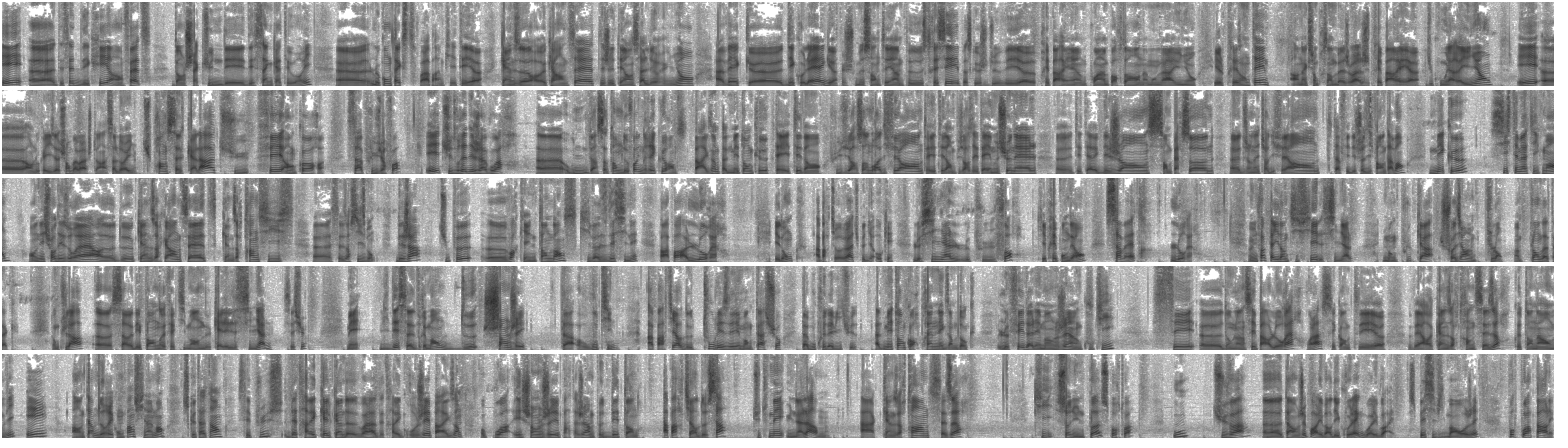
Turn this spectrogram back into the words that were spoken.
et euh, tu essaies de décrire en fait dans chacune des, cinq catégories euh, le contexte. Voilà, par exemple, il était 15h47, euh, j'étais en salle de réunion avec euh, des collègues, je me sentais un peu stressé parce que je devais préparer un point important en amont de la réunion et le présenter. En action présente, ben, voilà, j'ai préparé du coup la réunion. Et en localisation, ben, voilà, j'étais dans la salle de réunion. Tu prends ce cas-là, tu fais encore ça plusieurs fois et tu devrais déjà voir euh, d'un certain nombre de fois une récurrence. Par exemple, admettons que tu as été dans plusieurs endroits différents, tu as été dans plusieurs états émotionnels, euh, tu étais avec des gens, sans personnes, euh, des gens de nature différente, tu as fait des choses différentes avant, mais que systématiquement, on est sur des horaires euh, de 15h47, 15h36, 16h06. Bon, déjà, tu peux euh, voir qu'il y a une tendance qui va se dessiner par rapport à l'horaire et donc, à partir de là, tu peux dire, OK, le signal le plus fort, qui est prépondérant, ça va être l'horaire. Une fois que tu as identifié le signal, il ne manque plus qu'à choisir un plan, un plan d'attaque. Donc là, euh, ça va dépendre effectivement de quel est le signal, c'est sûr. Mais l'idée, ça va être vraiment de changer ta routine à partir de tous les éléments que tu as sur ta boucle d'habitude. Admettons qu'on reprenne l'exemple. Donc, le fait d'aller manger un cookie, c'est euh, donc lancé par l'horaire. Voilà, c'est quand tu es euh, vers 15h30, 16h que tu en as envie. Et en termes de récompense, finalement, ce que tu attends, c'est plus d'être avec quelqu'un, voilà, d'être avec Roger par exemple, pour pouvoir échanger, partager, un peu détendre. À partir de ça, tu te mets une alarme à 15h30, 16h, qui sonne une pause pour toi, où tu vas euh, t'arranger pour aller voir des collègues ou aller voir spécifiquement Roger pour pouvoir parler.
